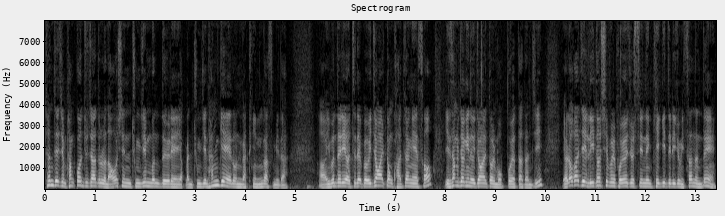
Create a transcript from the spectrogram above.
현재 지금 당권 주자들로 나오신 중진분들의 약간 중진 한계론 같은 게 있는 것 같습니다. 어, 이분들이 어찌됐건 의정활동 과정에서 인상적인 의정활동을 못 보였다든지 여러 가지 리더십을 보여줄 수 있는 계기들이 좀 있었는데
